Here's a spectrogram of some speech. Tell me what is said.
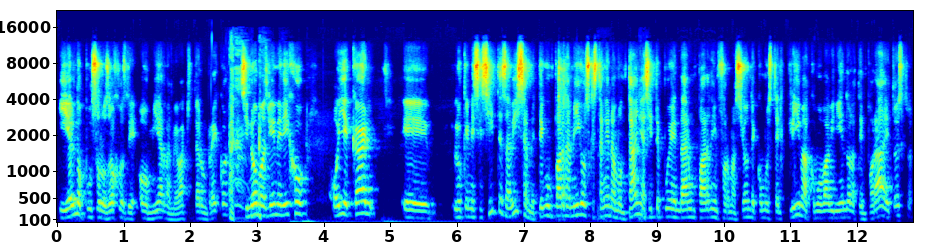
y él no puso los ojos de, oh mierda, me va a quitar un récord, sino más bien me dijo, oye Carl, eh, lo que necesites avísame, tengo un par de amigos que están en la montaña, así te pueden dar un par de información de cómo está el clima, cómo va viniendo la temporada y todo esto.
